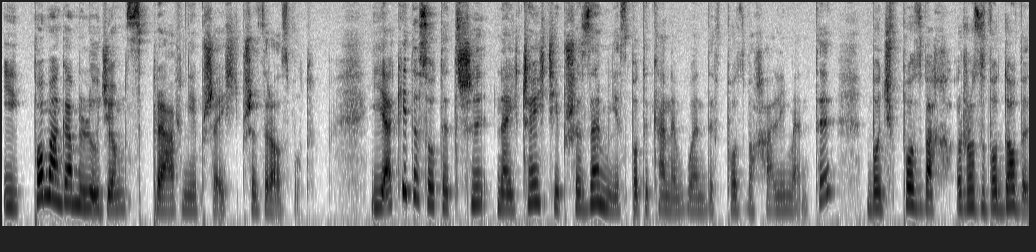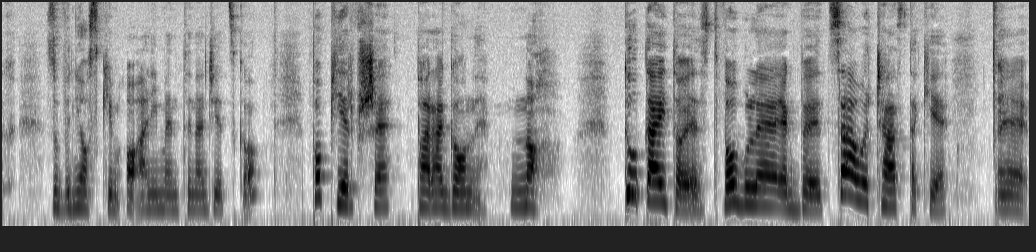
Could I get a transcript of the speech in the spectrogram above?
i pomagam ludziom sprawnie przejść przez rozwód. Jakie to są te trzy najczęściej przeze mnie spotykane błędy w pozwach alimenty bądź w pozwach rozwodowych z wnioskiem o alimenty na dziecko? Po pierwsze, paragony. No, tutaj to jest w ogóle jakby cały czas takie e,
